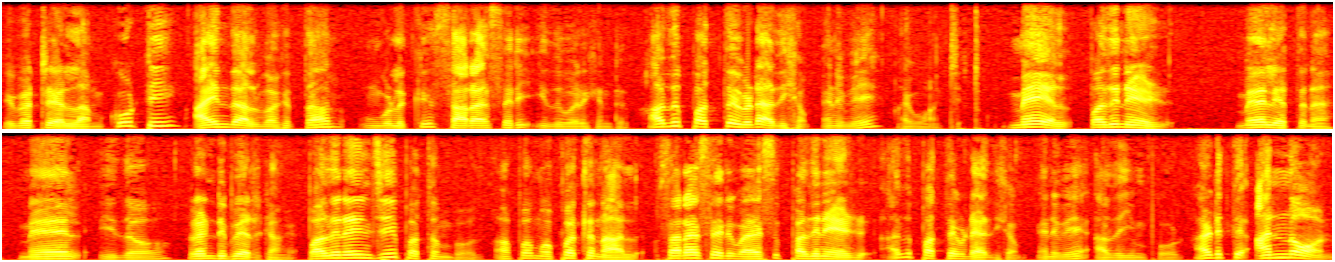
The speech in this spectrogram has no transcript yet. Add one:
இவற்றை எல்லாம் கூட்டி ஐந்தால் வகுத்தால் உங்களுக்கு சராசரி இது வருகின்றது. அது பத்தை விட அதிகம். எனவே ஐ வாண்ட் இட் மேல் பதினேழு. மேல் எத்தனை? மேல் இதோ ரெண்டு பேர் இருக்காங்க. பதினைஞ்சு பத்தொன்பது. அப்போ முப்பத்தி நாலு சராசரி வயசு பதினேழு. அது பத்தை விட அதிகம். எனவே அதையும் போடும் அடுத்து அன்னோன்.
